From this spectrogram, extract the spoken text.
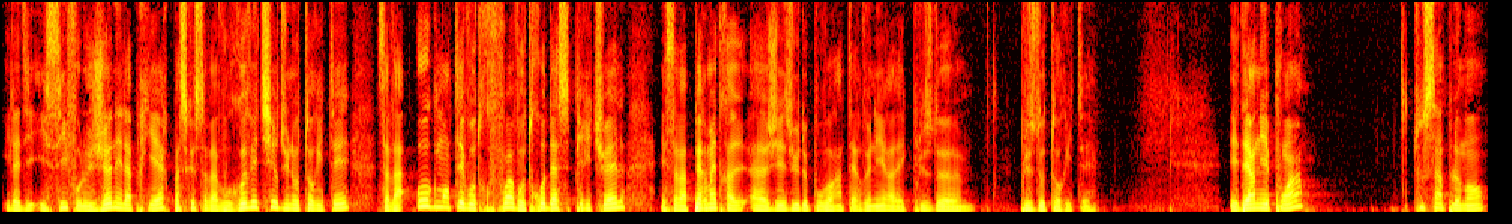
il a dit ici, il faut le jeûne et la prière parce que ça va vous revêtir d'une autorité, ça va augmenter votre foi, votre audace spirituelle et ça va permettre à, Jésus de pouvoir intervenir avec plus d'autorité. Plus et dernier point, tout simplement,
